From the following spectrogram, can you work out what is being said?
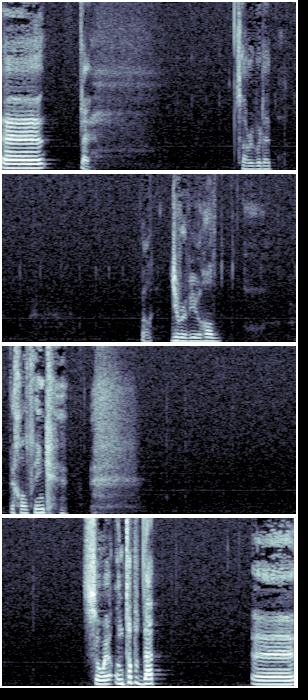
Uh, sorry for that. Well, you review the whole thing. so uh, on top of that, uh,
